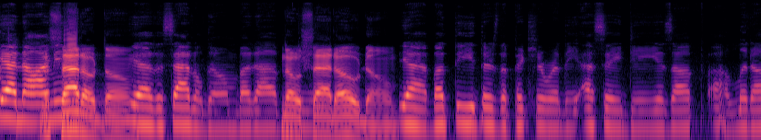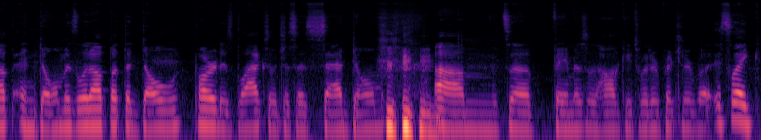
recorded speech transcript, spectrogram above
Yeah. No, I the mean. Sado Dome. Yeah, the Saddle Dome, but uh. No, the- Sado Dome. Yeah, but the there's the picture where the SAD is up, uh, lit up, and dome is lit up, but the dull part is black, so it just says sad dome. um, it's a famous hockey Twitter picture, but it's like,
